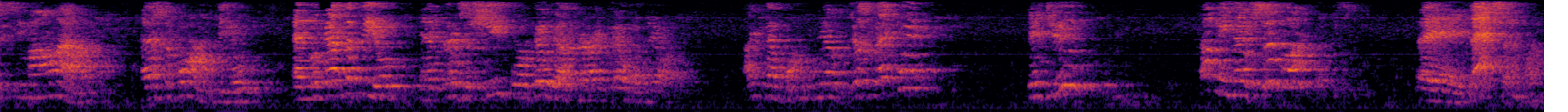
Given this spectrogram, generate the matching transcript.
60 mile an hour past a farm field and look out the field, and if there's a sheep or a goat out there, I can tell what they are. I can tell one from the other just that quick. Didn't you? I mean, they're similar. They that similar.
